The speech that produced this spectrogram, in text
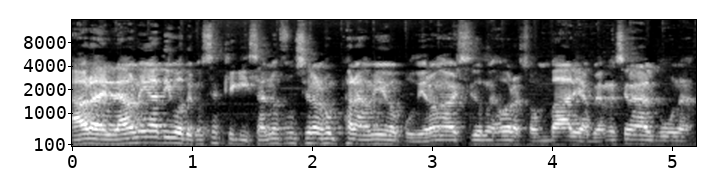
Ahora, del lado negativo de cosas que quizás no funcionaron para mí o pudieron haber sido mejores, son varias, voy a mencionar algunas.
